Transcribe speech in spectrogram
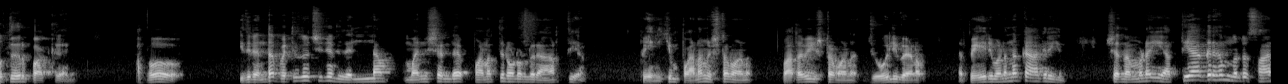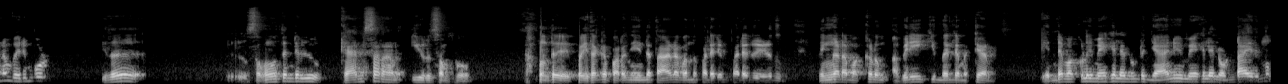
ഒത്തീർപ്പാക്കുകയാണ്. അപ്പോ ഇതിനെന്താ പറ്റിയെന്ന് വെച്ച് കഴിഞ്ഞാൽ ഇതെല്ലാം മനുഷ്യന്റെ പണത്തിനോടുള്ള ഒരു ആർത്തിയാണ്. ഇപ്പൊ എനിക്കും പണം ഇഷ്ടമാണ് പദവി ഇഷ്ടമാണ് ജോലി വേണം പേര് വേണം എന്നൊക്കെ ആഗ്രഹിക്കും പക്ഷെ നമ്മുടെ ഈ അത്യാഗ്രഹം എന്നൊരു സാധനം വരുമ്പോൾ ഇത് സമൂഹത്തിന്റെ ഒരു ക്യാൻസറാണ് ഈ ഒരു സംഭവം. അതുകൊണ്ട് ഇപ്പൊ ഇതൊക്കെ പറഞ്ഞ് ഇതിന്റെ താഴെ വന്ന് പലരും പലരും എഴുതും. നിങ്ങളുടെ മക്കളും അഭിനയിക്കുന്നതല്ലേ മറ്റാണ്? എന്റെ മക്കളും ഈ മേഖലയിലുണ്ട് ഞാനും ഈ മേഖലയിൽ ഉണ്ടായിരുന്നു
